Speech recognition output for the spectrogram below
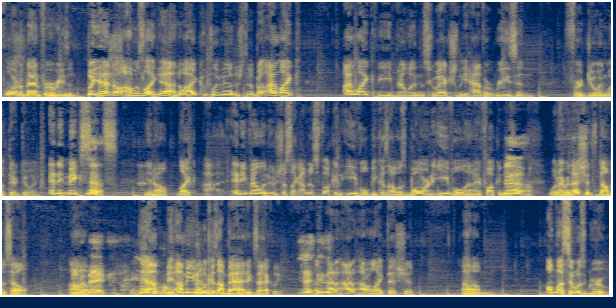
Florida man for a reason. But yeah, no, I was like, yeah, no, I completely understood. But I like, I like the villains who actually have a reason for doing what they're doing, and it makes Yeah. sense. You know, like uh, any villain who's just like, I'm just fucking evil because I was born evil and I fucking just, Yeah. whatever. That shit's dumb as hell. I'm Um, bad guy. yeah, I'm, Come be, on. I'm evil because I'm bad. Exactly. Yeah. Like, I, I, I don't like that shit. Um, unless it was Gru.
